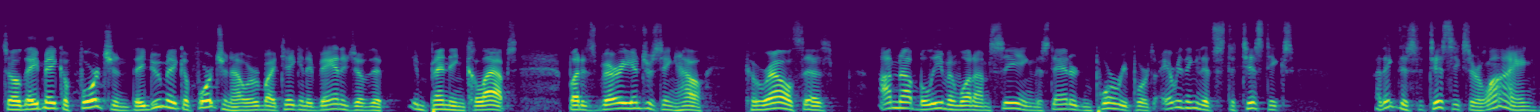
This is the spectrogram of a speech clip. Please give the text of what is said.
So they make a fortune. They do make a fortune, however, by taking advantage of the impending collapse. But it's very interesting how Carell says, I'm not believing what I'm seeing. The Standard and Poor reports, everything that's statistics, I think the statistics are lying.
